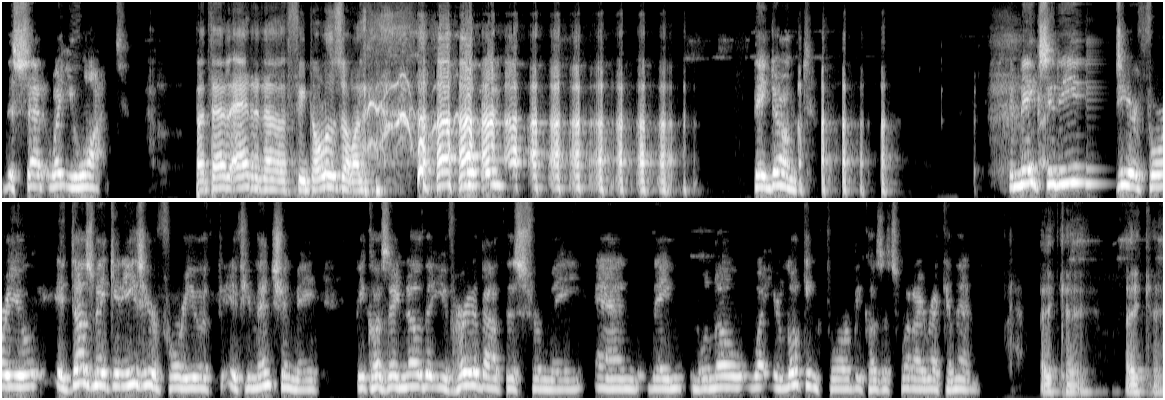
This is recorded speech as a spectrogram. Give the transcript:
the set, what you want. But they'll add another few dollars on. they don't. It makes it easier for you. It does make it easier for you if, if you mention me because they know that you've heard about this from me and they will know what you're looking for because it's what I recommend. Okay. Okay.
